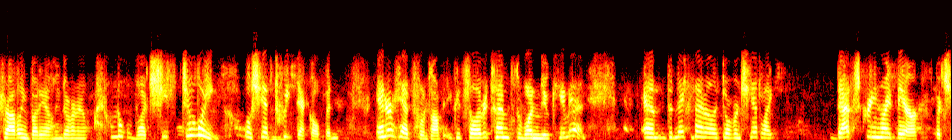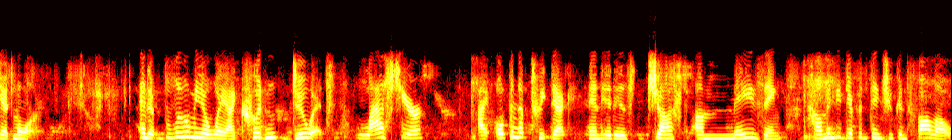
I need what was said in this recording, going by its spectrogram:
traveling buddy, I leaned over and I, I don't know what she's doing. Well, she had TweetDeck open and her headphones off. You could tell every time the one new came in. And the next night I looked over and she had like that screen right there, but she had more. And it blew me away. I couldn't do it. Last year, I opened up TweetDeck and it is just amazing how many different things you can follow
